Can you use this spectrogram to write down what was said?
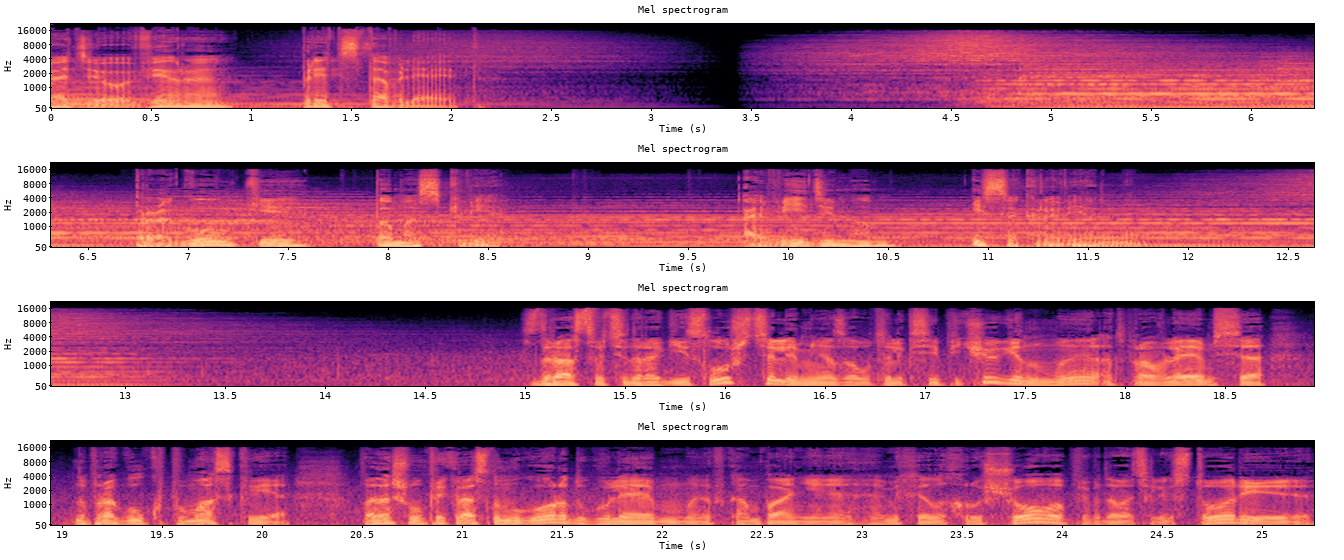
Радио «Вера» представляет. Прогулки по Москве. О видимом и сокровенном. Здравствуйте, дорогие слушатели, меня зовут Алексей Пичугин. Мы отправляемся на прогулку по Москве. По нашему прекрасному городу гуляем мы в компании Михаила Хрущева, преподавателя истории,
